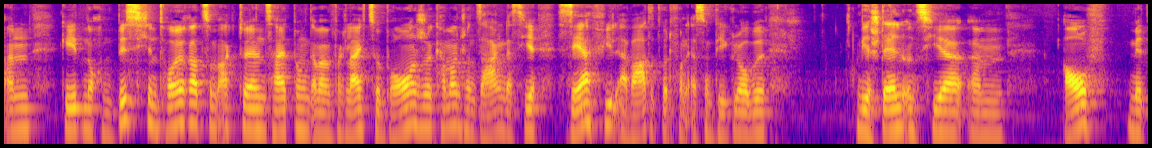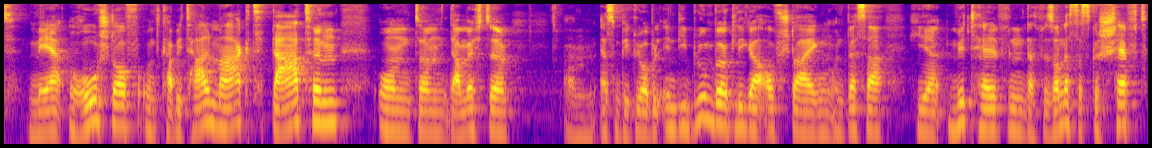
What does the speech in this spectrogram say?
angeht, noch ein bisschen teurer zum aktuellen Zeitpunkt, aber im Vergleich zur Branche kann man schon sagen, dass hier sehr viel erwartet wird von SP Global. Wir stellen uns hier ähm, auf mit mehr Rohstoff- und Kapitalmarktdaten und ähm, da möchte ähm, SP Global in die Bloomberg-Liga aufsteigen und besser hier mithelfen. Das, besonders das Geschäft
